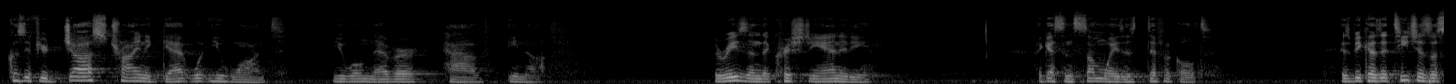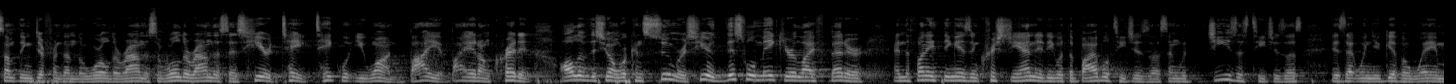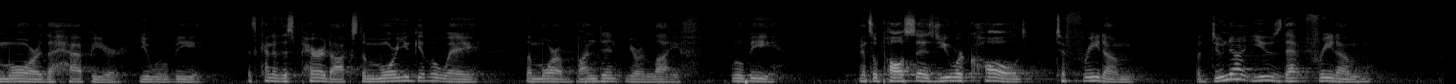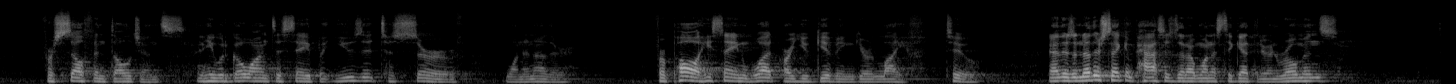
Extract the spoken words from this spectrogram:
Because if you're just trying to get what you want, you will never have enough. The reason that Christianity I guess in some ways is difficult is because it teaches us something different than the world around us. The world around us says, Here, take, take what you want, buy it, buy it on credit, all of this you want. We're consumers. Here, this will make your life better. And the funny thing is, in Christianity, what the Bible teaches us and what Jesus teaches us is that when you give away more, the happier you will be. It's kind of this paradox. The more you give away, the more abundant your life will be. And so Paul says, You were called to freedom but do not use that freedom for self indulgence. And he would go on to say, but use it to serve one another. For Paul, he's saying, What are you giving your life to? Now, there's another second passage that I want us to get through in Romans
